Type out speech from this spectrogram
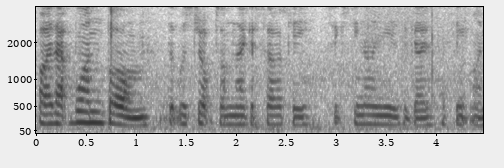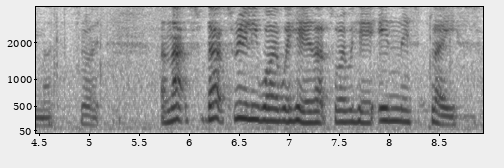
by that one bomb that was dropped on Nagasaki 69 years ago. I think my maths is right. And that's, that's really why we're here. That's why we're here in this place,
